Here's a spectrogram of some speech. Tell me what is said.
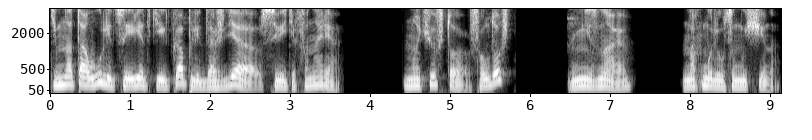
Темнота улицы и редкие капли дождя в свете фонаря. Ночью что, шел дождь? Не знаю, нахмурился мужчина.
